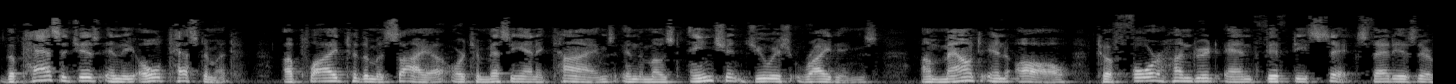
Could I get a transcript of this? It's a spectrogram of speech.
the passages in the Old Testament applied to the Messiah or to messianic times in the most ancient Jewish writings amount in all to 456. That is, there are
